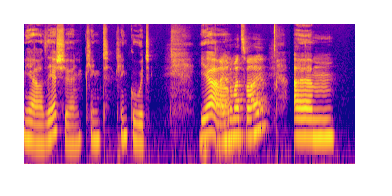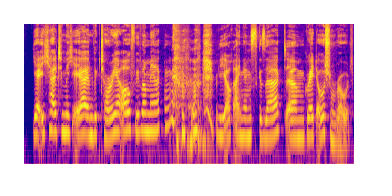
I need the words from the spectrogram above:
Ja, sehr schön. Klingt, klingt gut. Ja. Deine Nummer zwei? Ähm, ja, ich halte mich eher in Victoria auf, wie wir merken, wie auch eingangs gesagt. Ähm, Great Ocean Road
